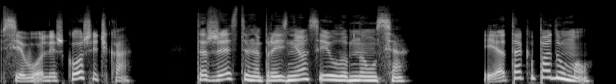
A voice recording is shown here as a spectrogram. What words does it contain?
«Всего лишь кошечка», — торжественно произнес и улыбнулся. «Я так и подумал.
